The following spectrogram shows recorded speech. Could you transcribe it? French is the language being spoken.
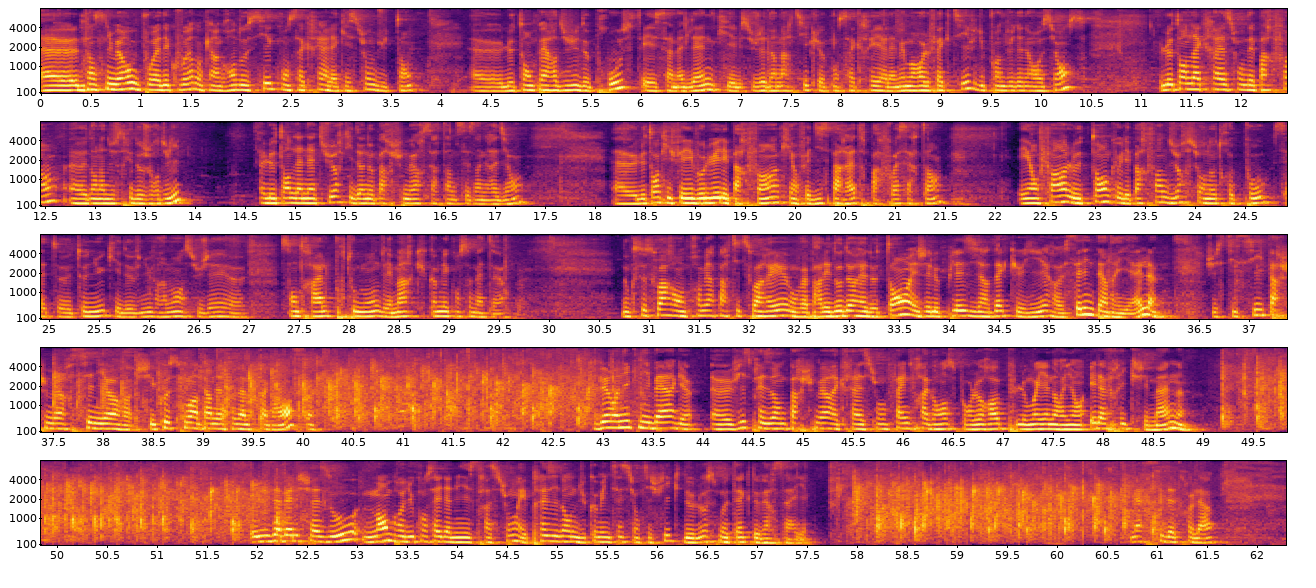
euh, dans ce numéro vous pourrez découvrir donc un grand dossier consacré à la question du temps. Euh, le temps perdu de Proust et sa Madeleine, qui est le sujet d'un article consacré à la mémoire olfactive du point de vue des neurosciences. Le temps de la création des parfums dans l'industrie d'aujourd'hui le temps de la nature qui donne aux parfumeurs certains de ses ingrédients, euh, le temps qui fait évoluer les parfums, qui en fait disparaître parfois certains, et enfin le temps que les parfums durent sur notre peau, cette euh, tenue qui est devenue vraiment un sujet euh, central pour tout le monde, les marques comme les consommateurs. Donc ce soir, en première partie de soirée, on va parler d'odeur et de temps et j'ai le plaisir d'accueillir Céline Perdriel, juste ici, parfumeur senior chez Cosmo International Fragrance. Véronique Nieberg, euh, vice-présidente parfumeur et création Fine Fragrance pour l'Europe, le Moyen-Orient et l'Afrique chez Mann. Et Isabelle Chazot, membre du conseil d'administration et présidente du comité scientifique de l'Osmotech de Versailles. Merci d'être là.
